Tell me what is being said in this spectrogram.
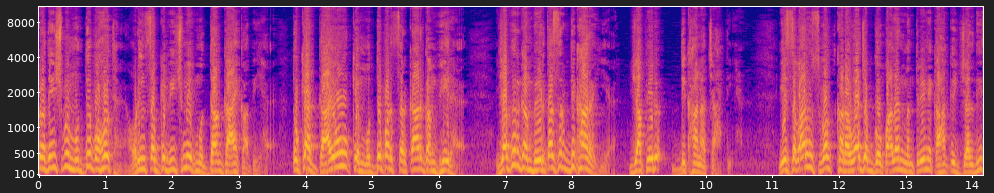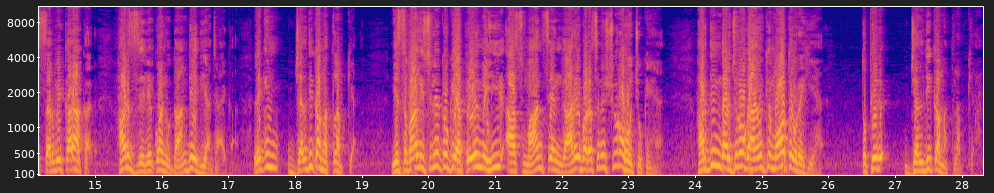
प्रदेश में मुद्दे बहुत हैं और इन सब के बीच में एक मुद्दा गाय का भी है। तो क्या गायों के मुद्दे पर सरकार गंभीर है, या फिर गंभीरता सिर्फ़ दिखा रही है, या फिर दिखाना चाहती है? ये सवाल उस वक्त खड़ा हुआ जब गोपालन मंत्री ने कहा कि जल्द ही सर्वे कराकर हर ज़िले को अनुदान दे दिया जाएगा। लेकिन जल्दी का मतलब क्या? ये सवाल इसलिए क्योंकि अप्रैल में ही आसमान से अंगारे बरसने शुरू हो चुके हैं। हर दिन दर्जनों गायों की मौत हो रही है। तो फिर जल्दी का मतलब क्या है?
